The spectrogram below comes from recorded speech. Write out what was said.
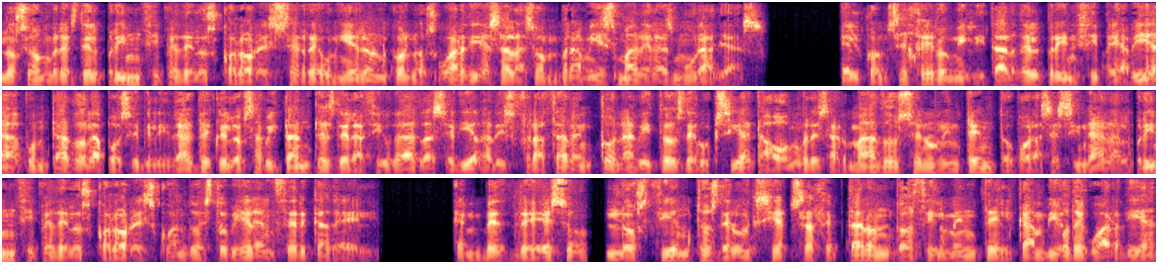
Los hombres del príncipe de los colores se reunieron con los guardias a la sombra misma de las murallas. El consejero militar del príncipe había apuntado la posibilidad de que los habitantes de la ciudad asediada disfrazaran con hábitos de Ruxiat a hombres armados en un intento por asesinar al príncipe de los colores cuando estuvieran cerca de él. En vez de eso, los cientos de Luxiats aceptaron dócilmente el cambio de guardia,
